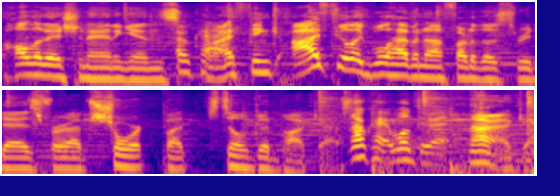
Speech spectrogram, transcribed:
holiday shenanigans. Okay. And I think I feel like we'll have enough out of those three days for a short but still good podcast. Okay, we'll do it. All right, go.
